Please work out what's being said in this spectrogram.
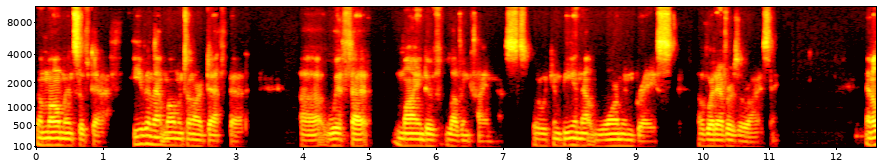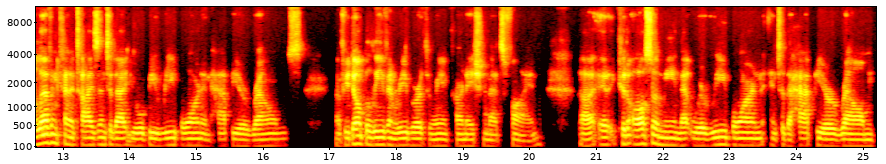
the moments of death, even that moment on our deathbed, uh, with that mind of loving kindness, where we can be in that warm embrace of whatever's arising. And 11 kind of ties into that. You will be reborn in happier realms. Now, if you don't believe in rebirth and reincarnation, that's fine. Uh, it could also mean that we're reborn into the happier realm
